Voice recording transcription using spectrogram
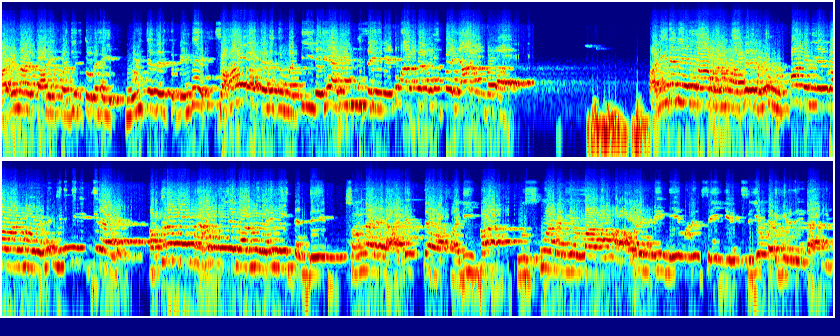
மறுநாள் காலை பஜிர் தொழுகை முடித்ததற்கு பின்பு சகாபாக்களுக்கு மத்தியிலேயே அறிவிப்பு செய்ய வேண்டும். அந்த அறிவிப்பை யார் என்பதா? அலிரடி எல்லாம் அவர்களும் உஸ்மான் அலி எல்லாம் அவர்களும் இருந்து நிற்கிறார்கள். அப்துரமான் தந்து சொன்னார்கள். அடுத்த ஹலீஃபா உஸ்மான் அலி அல்லாஹ் அவர்களை நியமனம் செய்யப்படுகிறது என்றார்கள்.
